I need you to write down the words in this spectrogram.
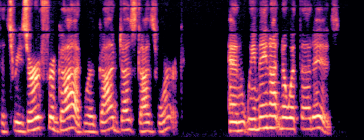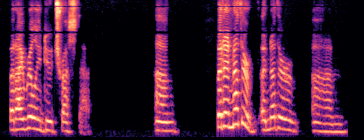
that's reserved for God, where God does God's work, and we may not know what that is, but I really do trust that. Um, but another another um,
